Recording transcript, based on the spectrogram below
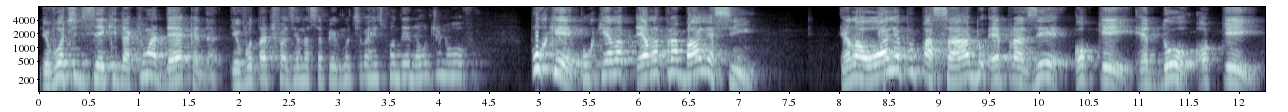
eu vou te dizer que daqui uma década eu vou estar te fazendo essa pergunta e você vai responder não de novo. Por quê? Porque ela, ela trabalha assim. Ela olha para o passado, é prazer, ok. É dor, ok.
